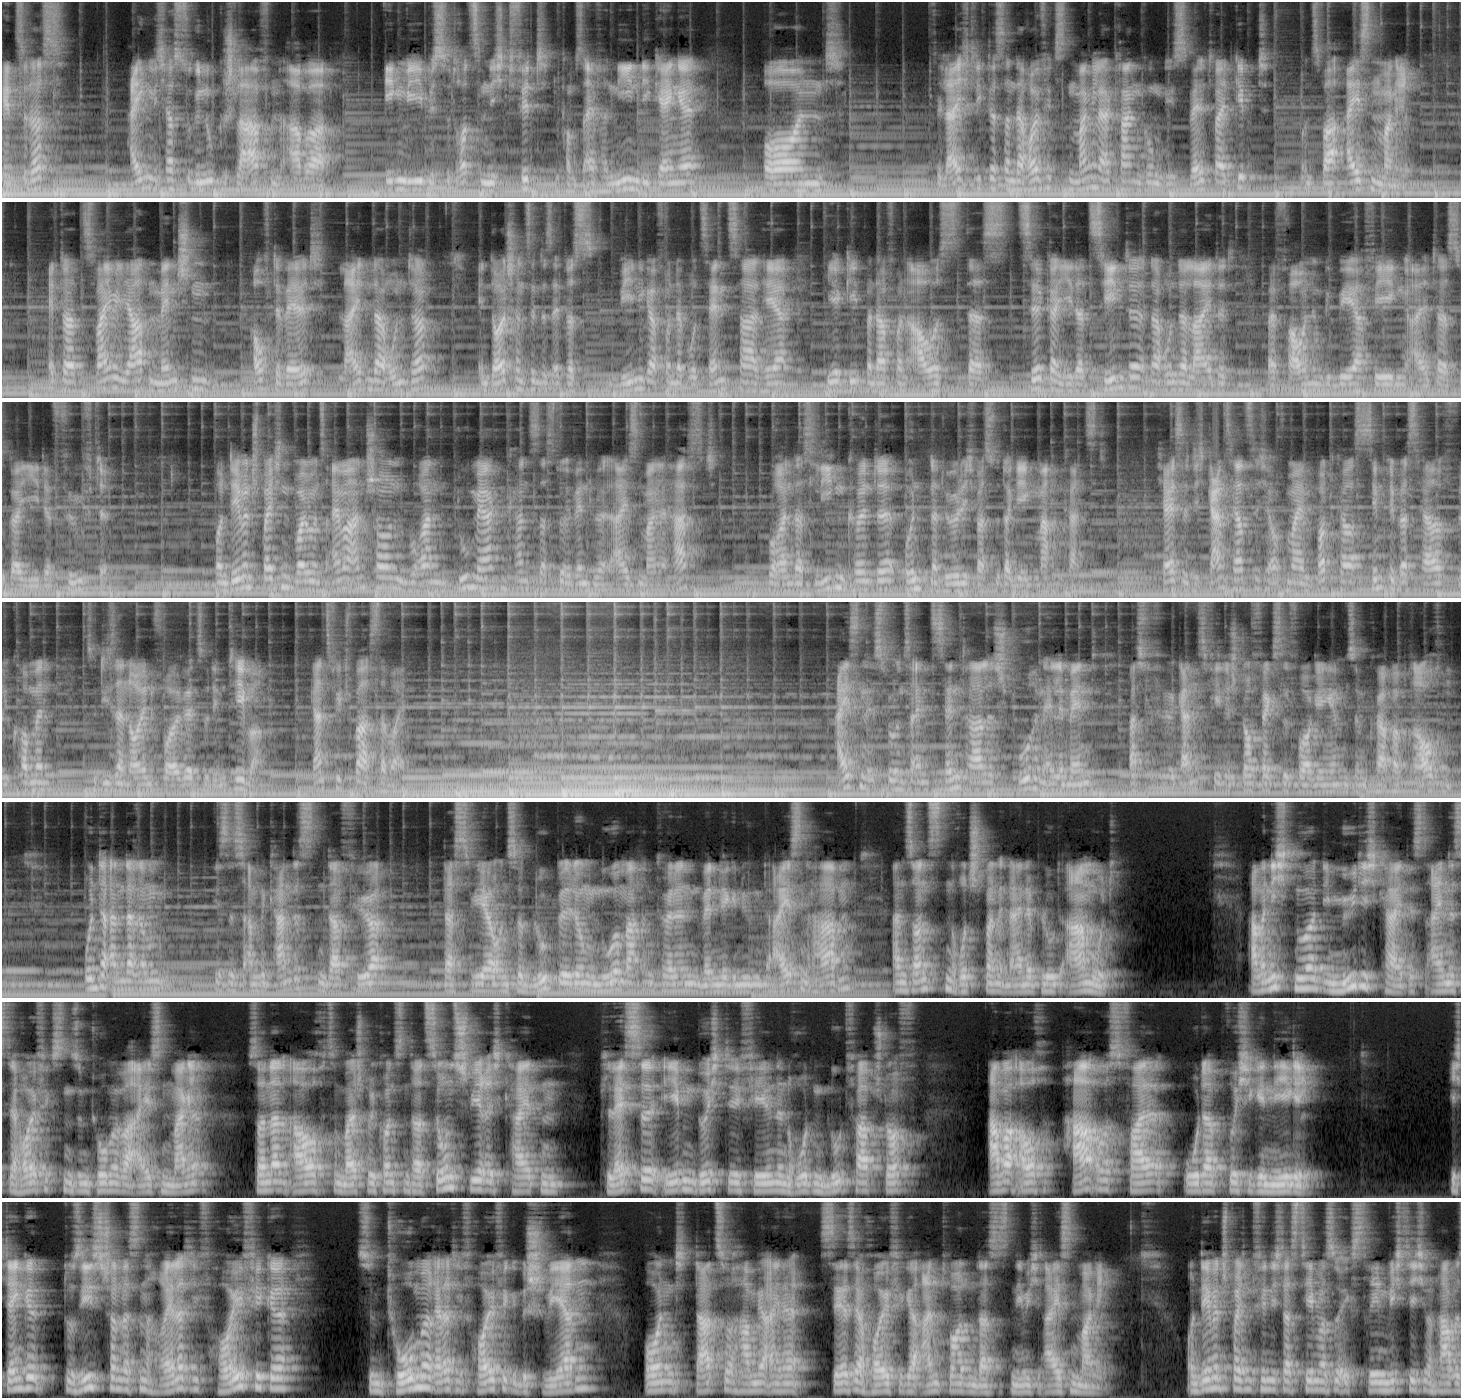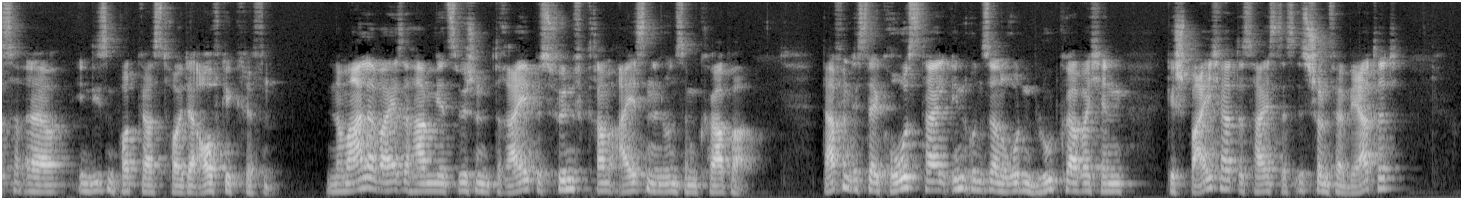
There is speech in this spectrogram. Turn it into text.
Kennst du das? Eigentlich hast du genug geschlafen, aber irgendwie bist du trotzdem nicht fit. Du kommst einfach nie in die Gänge und vielleicht liegt das an der häufigsten Mangelerkrankung, die es weltweit gibt, und zwar Eisenmangel. Etwa 2 Milliarden Menschen auf der Welt leiden darunter. In Deutschland sind es etwas weniger von der Prozentzahl her. Hier geht man davon aus, dass circa jeder Zehnte darunter leidet bei Frauen im gebärfähigen Alter sogar jede fünfte. Und dementsprechend wollen wir uns einmal anschauen, woran du merken kannst, dass du eventuell Eisenmangel hast, woran das liegen könnte und natürlich, was du dagegen machen kannst. Ich heiße dich ganz herzlich auf meinem Podcast Simply Best Health willkommen zu dieser neuen Folge zu dem Thema. Ganz viel Spaß dabei! Eisen ist für uns ein zentrales Spurenelement was wir für ganz viele Stoffwechselvorgänge in unserem Körper brauchen. Unter anderem ist es am bekanntesten dafür, dass wir unsere Blutbildung nur machen können, wenn wir genügend Eisen haben. Ansonsten rutscht man in eine Blutarmut. Aber nicht nur die Müdigkeit ist eines der häufigsten Symptome bei Eisenmangel, sondern auch zum Beispiel Konzentrationsschwierigkeiten, Plässe eben durch den fehlenden roten Blutfarbstoff aber auch Haarausfall oder brüchige Nägel. Ich denke, du siehst schon, das sind relativ häufige Symptome, relativ häufige Beschwerden und dazu haben wir eine sehr, sehr häufige Antwort und das ist nämlich Eisenmangel. Und dementsprechend finde ich das Thema so extrem wichtig und habe es äh, in diesem Podcast heute aufgegriffen. Normalerweise haben wir zwischen drei bis fünf Gramm Eisen in unserem Körper. Davon ist der Großteil in unseren roten Blutkörperchen gespeichert, das heißt, es ist schon verwertet.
